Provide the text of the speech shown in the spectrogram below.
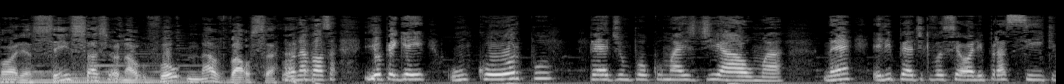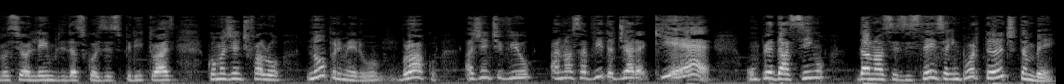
Olha, sensacional. Vou na valsa. Vou na valsa. E eu peguei um corpo, pede um pouco mais de alma. Né? Ele pede que você olhe para si, que você lembre das coisas espirituais. Como a gente falou no primeiro bloco, a gente viu a nossa vida diária, que é um pedacinho da nossa existência importante também.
